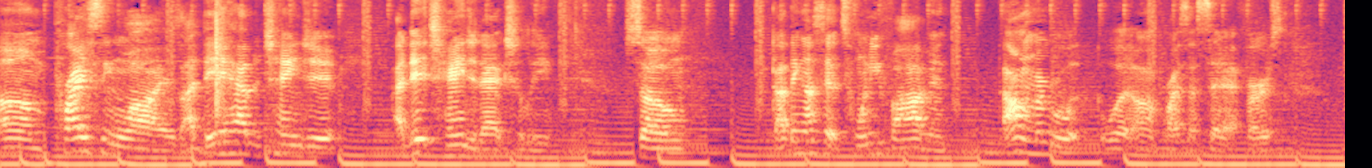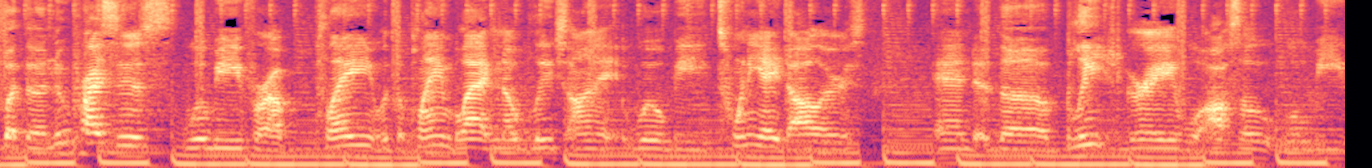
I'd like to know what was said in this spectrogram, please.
Um, pricing wise, I did have to change it. I did change it actually. So I think I said 25 and I don't remember what, what um, price I said at first. But the new prices will be for a plain, with the plain black, no bleach on it, will be $28. And the bleached gray will also will be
